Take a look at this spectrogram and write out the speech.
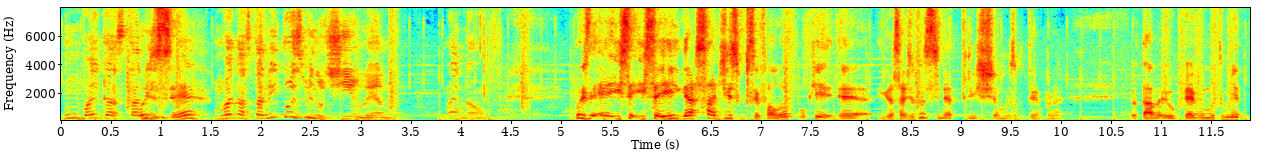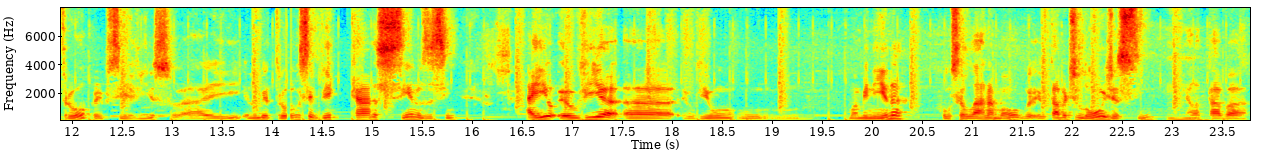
Não vai gastar pois nem. É. Não vai gastar nem dois minutinhos lendo. Não é não. Pois é, isso, isso aí é engraçadíssimo que você falou, porque é engraçadíssimo assim, né? Triste ao mesmo tempo, né? Eu, tava, eu pego muito metrô para ir pro serviço, aí no metrô você vê cada cenas assim. Aí eu, eu via, uh, eu vi um, um, uma menina com o celular na mão. Eu tava de longe, assim. Uhum. Ela tava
